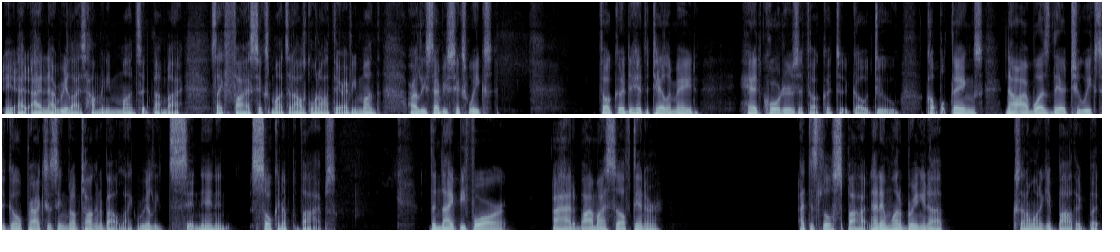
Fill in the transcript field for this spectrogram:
It, I, I did not realize how many months had gone by. It's like five, six months, and I was going out there every month, or at least every six weeks. Felt good to hit the TaylorMade headquarters. It felt good to go do a couple things. Now I was there two weeks ago practicing, but I'm talking about like really sitting in and soaking up the vibes. The night before, I had to buy myself dinner at this little spot, and I didn't want to bring it up because I don't want to get bothered, but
